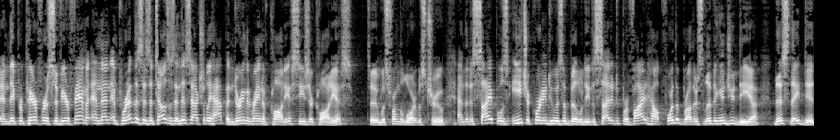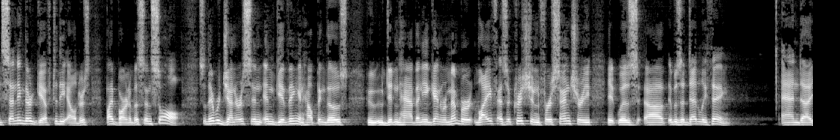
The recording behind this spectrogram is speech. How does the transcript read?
and they prepare for a severe famine. And then in parentheses, it tells us, and this actually happened during the reign of Claudius, Caesar Claudius. So it was from the Lord, it was true. And the disciples, each according to his ability, decided to provide help for the brothers living in Judea. This they did, sending their gift to the elders by Barnabas and Saul. So they were generous in, in giving and helping those who, who, didn't have any. Again, remember, life as a Christian, first century, it was, uh, it was a deadly thing and uh,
